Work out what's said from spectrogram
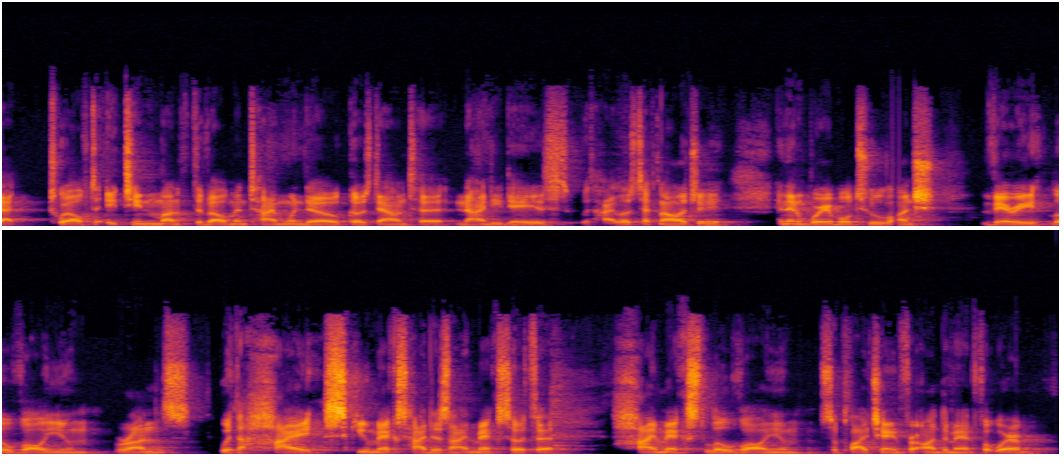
That 12 to 18 month development time window goes down to 90 days with HILOS technology. And then we're able to launch very low volume runs with a high SKU mix, high design mix. So it's a high mix, low volume supply chain for on demand footwear.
